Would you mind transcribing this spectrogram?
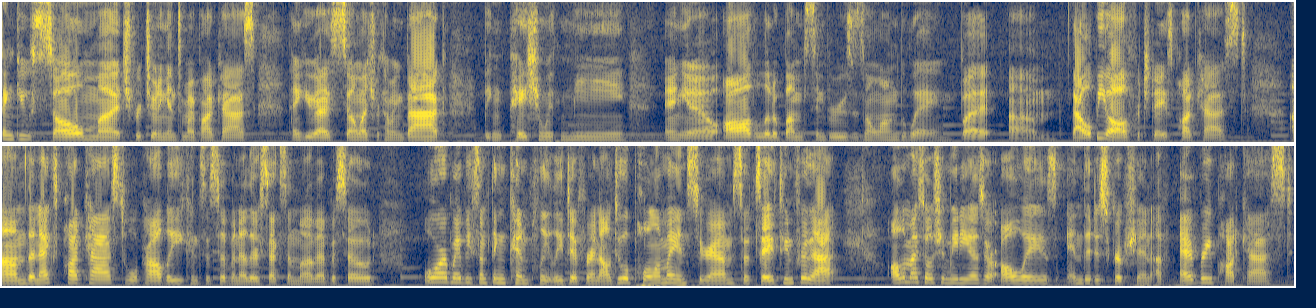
Thank you so much for tuning into my podcast. Thank you guys so much for coming back, being patient with me, and you know all the little bumps and bruises along the way. But um, that will be all for today's podcast. Um, the next podcast will probably consist of another sex and love episode or maybe something completely different. I'll do a poll on my instagram so stay tuned for that. All of my social medias are always in the description of every podcast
